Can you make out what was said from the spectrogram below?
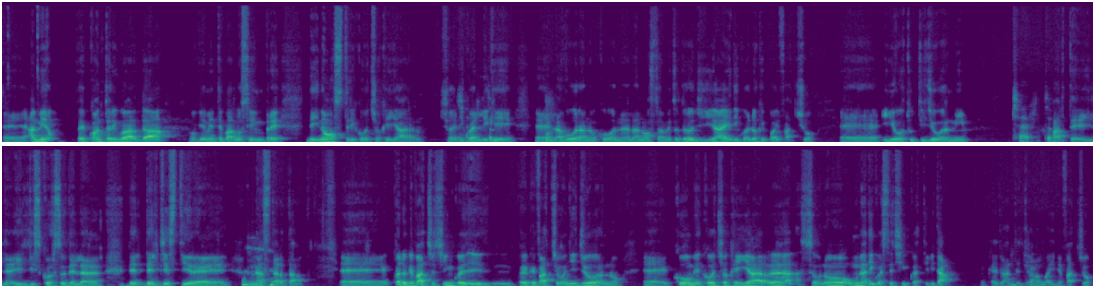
Eh, almeno per quanto riguarda, ovviamente parlo sempre dei nostri coach OKR, cioè di certo. quelli che eh, lavorano con la nostra metodologia e di quello che poi faccio eh, io tutti i giorni Certo. A parte il, il discorso del, del, del, gestire una startup. Eh, quello, che faccio cinque, quello che faccio ogni giorno eh, come coach OKR sono una di queste cinque attività. Okay, durante okay. il giorno poi ne faccio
